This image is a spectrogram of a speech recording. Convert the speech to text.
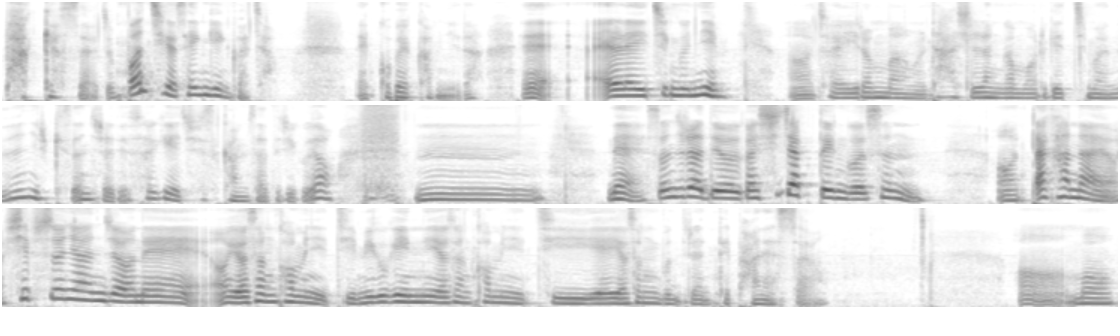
바뀌었어요. 좀 펀치가 생긴 거죠. 네, 고백합니다. 네, LA 친구님, 어, 저의 이런 마음을 다 아실란가 모르겠지만은 이렇게 선즈라디오 소개해 주셔서 감사드리고요. 음, 네, 선즈라디오가 시작된 것은 어, 딱 하나요. 십수년 전에 어, 여성 커뮤니티, 미국에 있는 여성 커뮤니티의 여성분들한테 반했어요. 어, 뭐,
